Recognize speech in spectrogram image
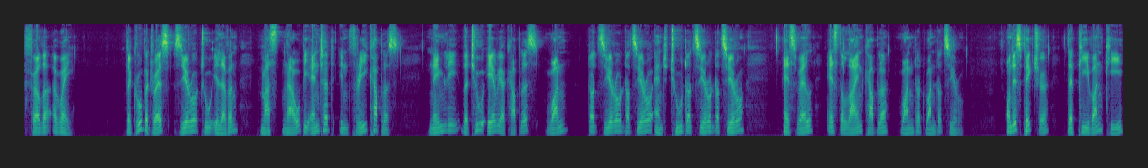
further away. The group address 0 to 11 must now be entered in three couplers, namely the two area couplers 1.0.0 and 2.0.0, as well as the line coupler 1.1.0. On this picture, the P1 key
